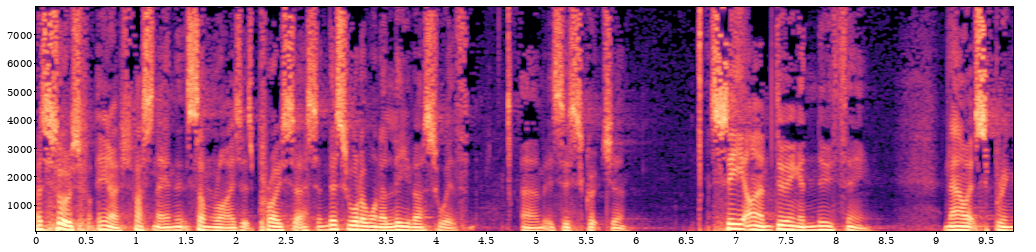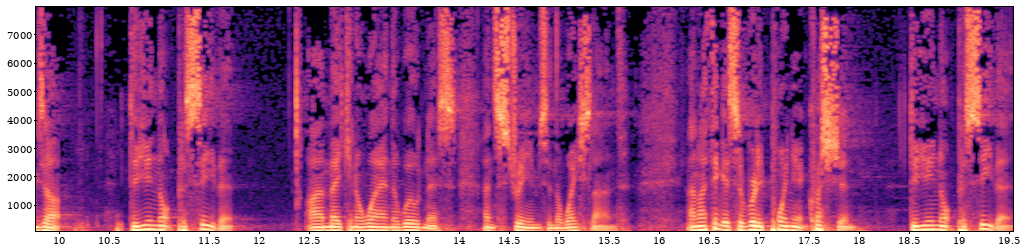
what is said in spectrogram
I just thought it was, you know, fascinating. It's sunrise, it's process, and this is what I want to leave us with. Um, is this scripture? See, I am doing a new thing. Now it springs up. Do you not perceive it? I am making a way in the wilderness and streams in the wasteland. And I think it's a really poignant question. Do you not perceive it?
